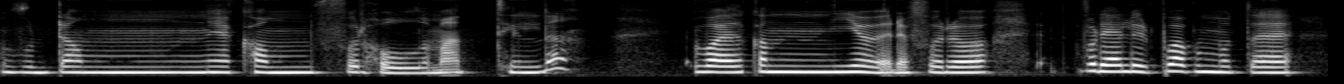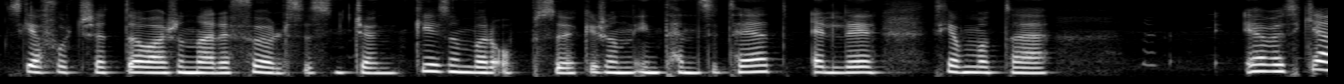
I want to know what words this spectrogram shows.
hvordan jeg kan forholde meg til det. hva jeg kan gjøre for å For det jeg lurer på, er på en måte Skal jeg fortsette å være sånn der følelsesjunkie som bare oppsøker sånn intensitet, eller skal jeg på en måte Jeg vet ikke.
